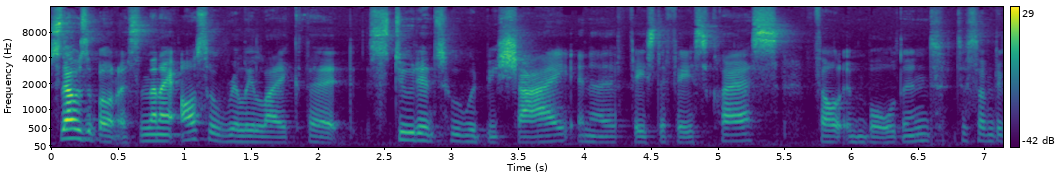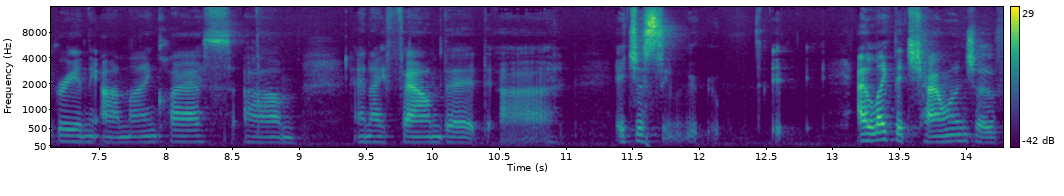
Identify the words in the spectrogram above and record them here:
so that was a bonus. And then I also really like that students who would be shy in a face-to-face class felt emboldened to some degree in the online class. Um, and I found that uh, it just I like the challenge of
